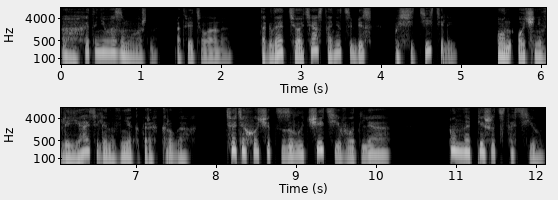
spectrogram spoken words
«Ах, это невозможно», — ответила она. «Тогда тетя останется без посетителей. Он очень влиятелен в некоторых кругах. Тетя хочет залучить его для... Он напишет статью.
